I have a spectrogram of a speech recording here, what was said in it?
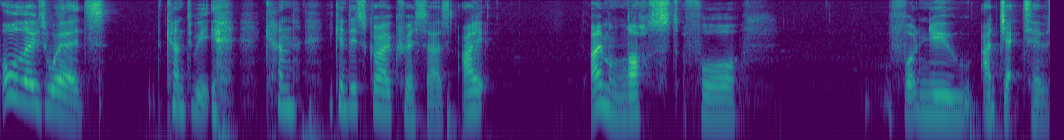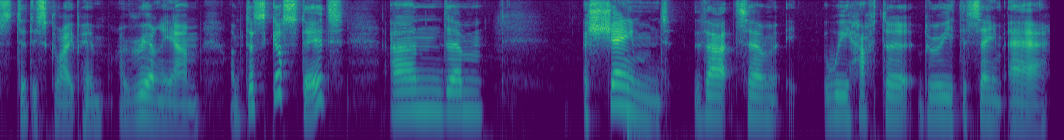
All those words can be can you can describe Chris as I I'm lost for for new adjectives to describe him. I really am. I'm disgusted and um, ashamed that um, we have to breathe the same air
